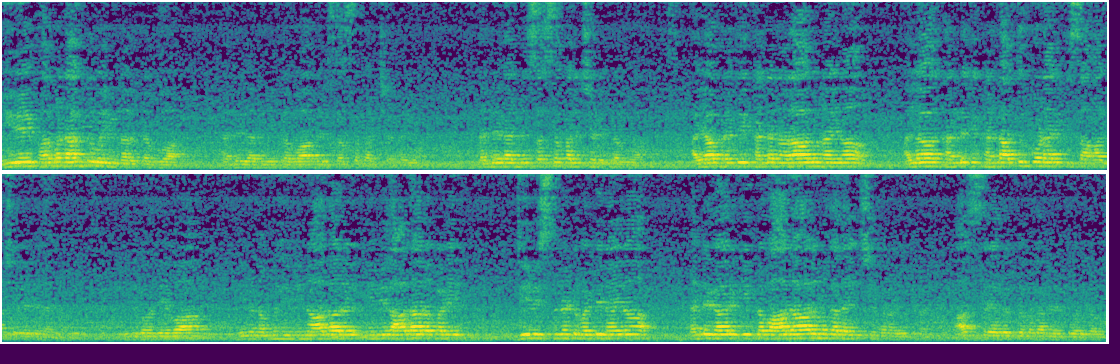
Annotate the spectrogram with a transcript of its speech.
మీరే పరమ డాక్టర్ అయి ఉన్నారు ప్రభు. తండ్రి గారిని ప్రభా మీరు స్వస్థపరచండి అయ్యా. తండ్రి గారిని స్వస్థపరచండి ప్రభు. అయా ప్రతి కండ నరాలు నైనా అయా కండకి కండ అతుక్కోవడానికి సహాయం చేయండి ఇదిగో దేవా నేను నమ్మి నిన్ను ఆధార నీ మీద ఆధారపడి జీవిస్తున్నటువంటి నాయన తండ్రి గారికి ప్రభు ఆధారముగా దయచేయమని ఆశ్రయదుర్గముగా నేను కోరుతాను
